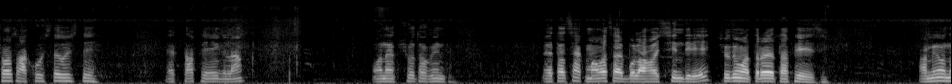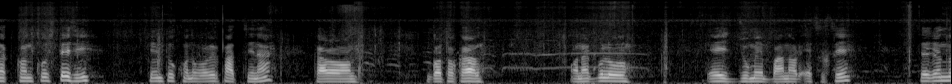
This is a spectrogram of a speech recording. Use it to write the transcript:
শশা খুঁজতে খুঁজতে একটা পেয়ে গেলাম। অনেক ছোট কিন্তু। এটা চাকমা বাসায় বলা হয় সিন্দিরে। শুধুমাত্র এটা পেয়েছি। আমি অনেকক্ষণ খুঁজতেছি। কিন্তু কোনোভাবে পাচ্ছি না কারণ গতকাল অনেকগুলো এই জুমে বানর এসেছে। সেজন্য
